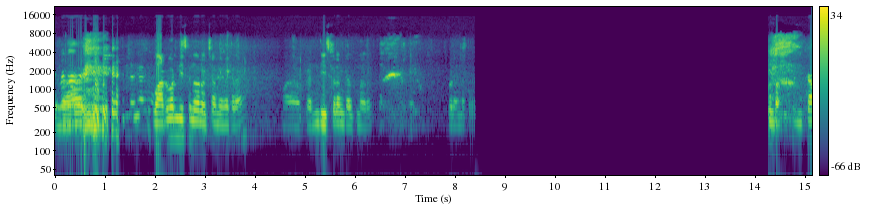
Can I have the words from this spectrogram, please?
వాటర్ బాటిల్ తీసుకుందామని వచ్చాం మేము ఇక్కడ. మా ఫ్రెండ్ తీసుకోవడానికి వెళ్తున్నాడు. చూడండి ఇంకా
